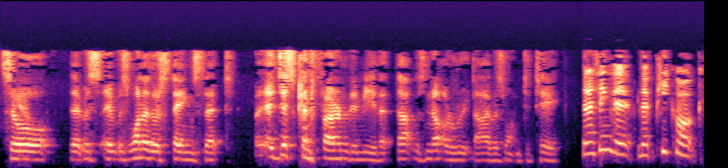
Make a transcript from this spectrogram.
So it was, it was one of those things that it just confirmed in me that that was not a route that I was wanting to take. But I think that, that Peacock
